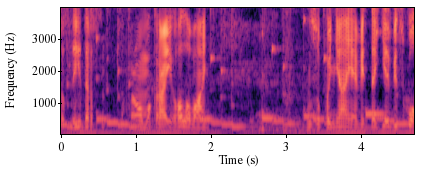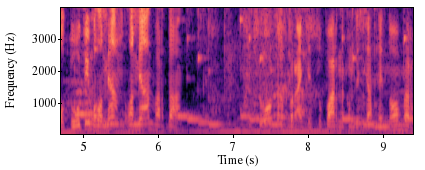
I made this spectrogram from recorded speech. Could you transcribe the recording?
важко з лідерс. На правому краї головань. Зупиняє, віддає відскок. Тут і Мгламян, Мгламян Вардан. Манчук розбирається з суперником 10 номер.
